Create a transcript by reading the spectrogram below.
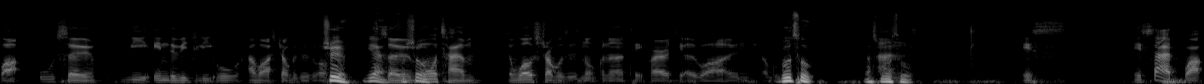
but also we individually all have our struggles as well. True. Yeah, so for sure. more time, the world struggles is not gonna take priority over our own struggles. real talk. That's real and talk. it's it's sad, but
